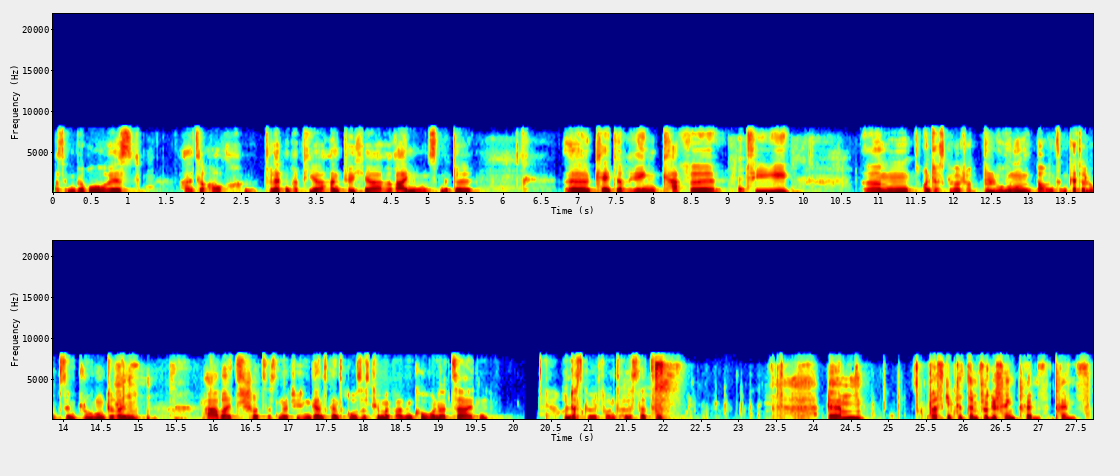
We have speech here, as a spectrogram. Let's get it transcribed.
was im Büro ist. Also auch Toilettenpapier, Handtücher, Reinigungsmittel, äh, Catering, Kaffee, Tee. Ähm, und das gehört auch Blumen. Bei uns im Katalog sind Blumen drin. Arbeitsschutz ist natürlich ein ganz, ganz großes Thema, gerade in Corona-Zeiten. Und das gehört für uns alles dazu. Ähm, was gibt es denn für Geschenktrends Trends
